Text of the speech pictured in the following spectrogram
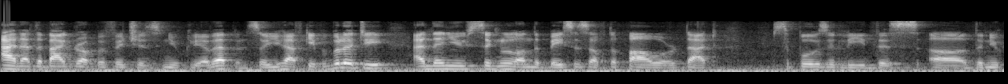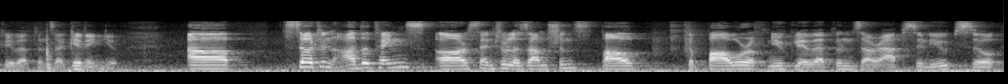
and at the backdrop of which is nuclear weapons. So, you have capability, and then you signal on the basis of the power that supposedly this uh, the nuclear weapons are giving you. Uh, certain other things are central assumptions. Power, the power of nuclear weapons are absolute, so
